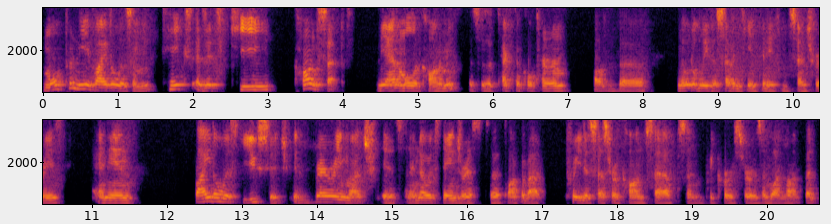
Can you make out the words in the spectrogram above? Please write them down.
Montpellier vitalism takes as its key concept the animal economy. This is a technical term of the notably the 17th and 18th centuries. And in vitalist usage, it very much is. And I know it's dangerous to talk about predecessor concepts and precursors and whatnot, but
